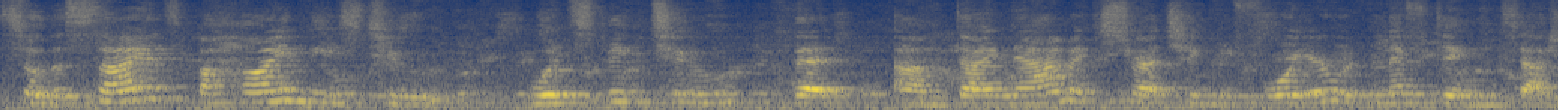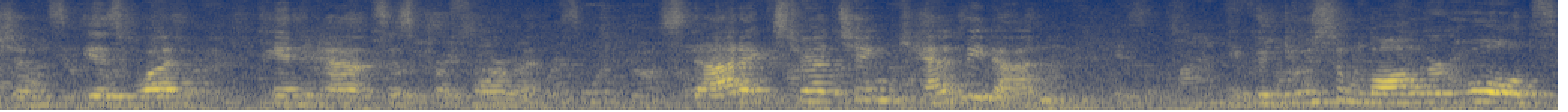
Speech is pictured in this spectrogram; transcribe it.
So the science behind these two would speak to that um, dynamic stretching before your lifting sessions is what enhances performance. Static stretching can be done, you could do some longer holds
